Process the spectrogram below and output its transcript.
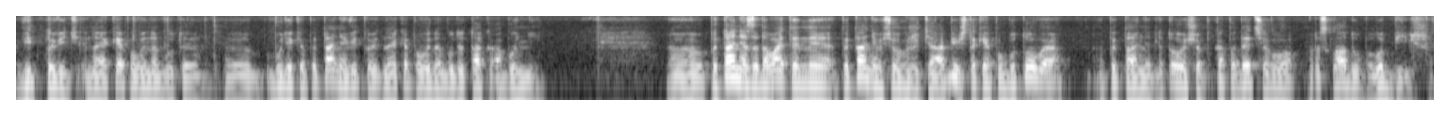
Відповідь на яке повинна бути е, будь-яке питання, відповідь на яке повинна бути так або ні. Е, Питання задавайте не питання всього життя, а більш таке побутове питання для того, щоб КПД цього розкладу було більше.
